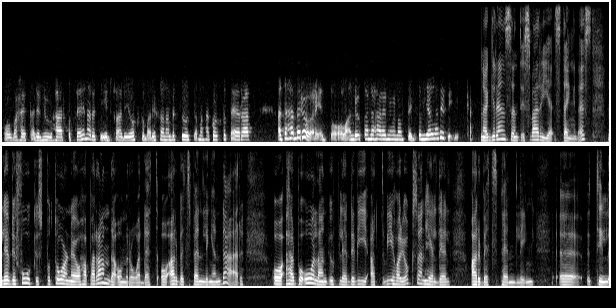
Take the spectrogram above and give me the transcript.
och vad heter det nu här på senare tid så har det ju också varit sådana beslut där man har konstaterat att det här berör inte Åland utan det här är nu någonting som gäller i riket. När gränsen till Sverige stängdes blev det fokus på Tornö och Haparanda-området och arbetspendlingen där. Och här på Åland upplevde vi att vi har ju också en hel del arbetspendling eh, till,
